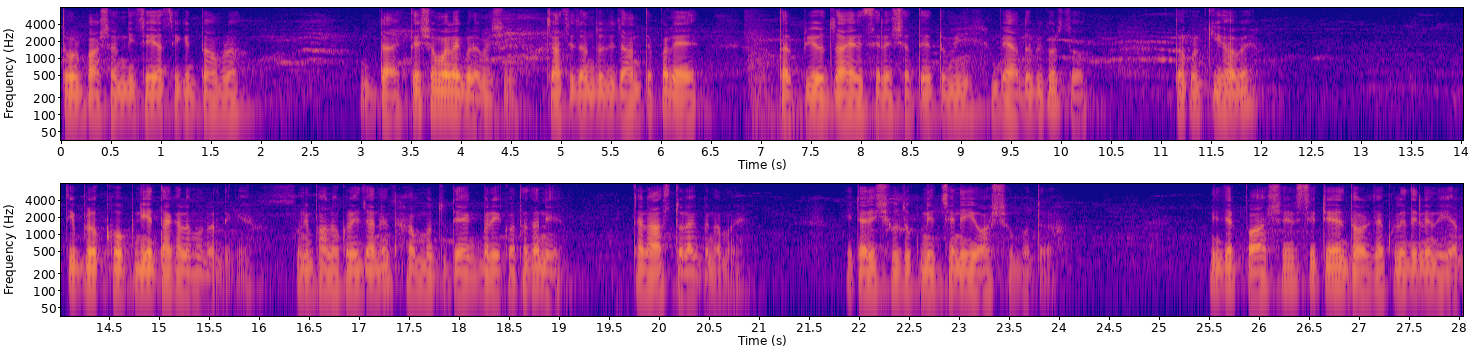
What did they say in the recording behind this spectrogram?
তোর বাসার নিচেই আছি কিন্তু আমরা। ডাকতে সময় লাগবে না বেশি। চাচি যান যদি জানতে পারে, তার প্রিয় জায়ের ছেলের সাথে তুমি বেয়াদবি করছ, তখন কি হবে? তীব্র ক্ষোভ নিয়ে তাকালাম ওনার দিকে। উনি ভালো করেই জানেন, আম্মু যদি একবার এই কথা জানে তাহলে আস্ত রাখবেন আমায়? এটারই সুযোগ নিচ্ছেন এই অসভ্যতারা। নিজের পাশের সিটের দরজা খুলে দিলেন রিয়ান।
